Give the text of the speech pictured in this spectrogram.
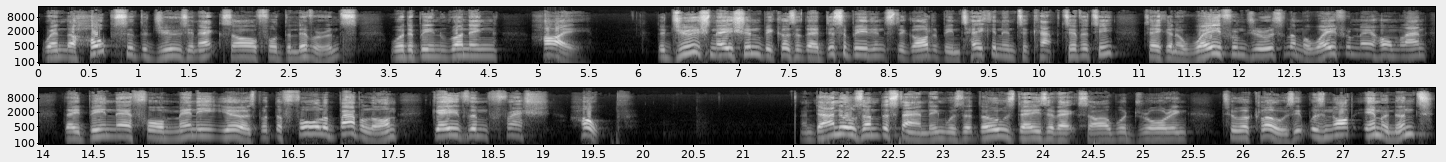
when the hopes of the Jews in exile for deliverance would have been running high. The Jewish nation, because of their disobedience to God, had been taken into captivity, taken away from Jerusalem, away from their homeland. They'd been there for many years. But the fall of Babylon gave them fresh hope. And Daniel's understanding was that those days of exile were drawing to a close. It was not imminent,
